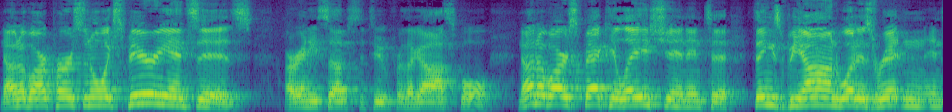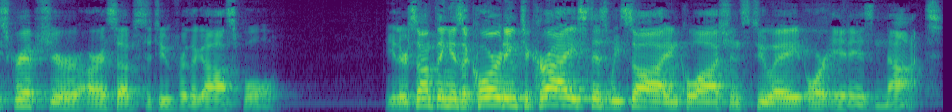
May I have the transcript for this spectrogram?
None of our personal experiences are any substitute for the gospel. None of our speculation into things beyond what is written in Scripture are a substitute for the gospel. Either something is according to Christ, as we saw in Colossians 2 8, or it is not.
